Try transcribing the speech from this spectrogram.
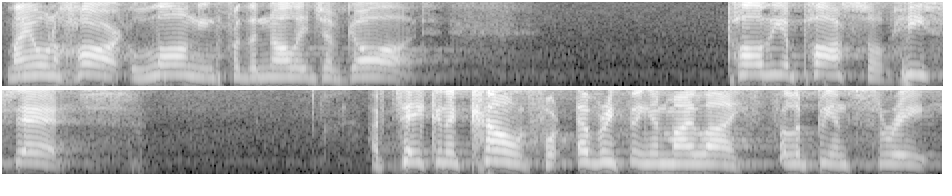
my own heart, longing for the knowledge of God. Paul the Apostle, he says, I've taken account for everything in my life, Philippians 3.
